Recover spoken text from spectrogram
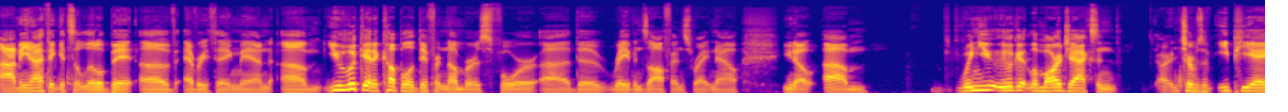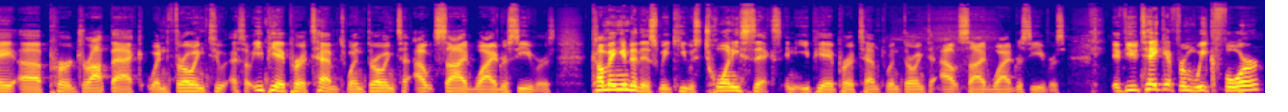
I mean, I think it's a little bit of everything, man. Um, you look at a couple of different numbers for uh, the Ravens offense right now. You know, um, when you look at Lamar Jackson in terms of EPA uh, per dropback when throwing to so EPA per attempt when throwing to outside wide receivers. Coming into this week, he was 26 in EPA per attempt when throwing to outside wide receivers. If you take it from week four,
